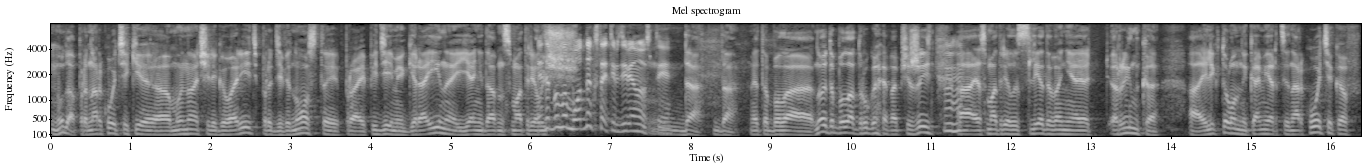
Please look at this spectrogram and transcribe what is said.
Ну да, про наркотики э, мы начали говорить, про 90-е, про эпидемию героина. Я недавно смотрел... Это еще... было модно, кстати, в 90-е. Да, да. Это была... Ну, это была другая вообще жизнь. Угу. Я смотрел исследования рынка а, электронной коммерции наркотиков.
